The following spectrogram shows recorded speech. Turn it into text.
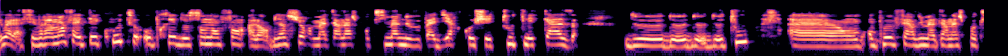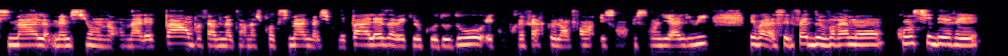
voilà, c'est vraiment cette écoute auprès de son enfant. Alors bien sûr, maternage proximal ne veut pas dire cocher toutes les cases de, de, de, de tout. Euh, on, on, peut faire du maternage proximal même si on n'allait pas. On peut faire du maternage proximal même si on n'est pas à l'aise avec le cododo et qu'on préfère que l'enfant ait son, son lien à lui. Mais voilà, c'est le fait de vraiment considérer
